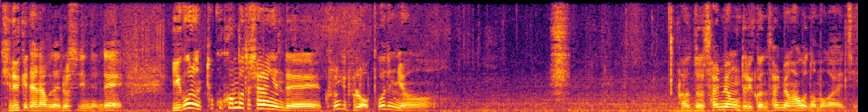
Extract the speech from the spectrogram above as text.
뒤늦게 되나 보다 이럴 수도 있는데 이거는 토크 컨버터 차량인데 그런 게 별로 없거든요 아, 또 설명드릴 건 설명하고 넘어가야지.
